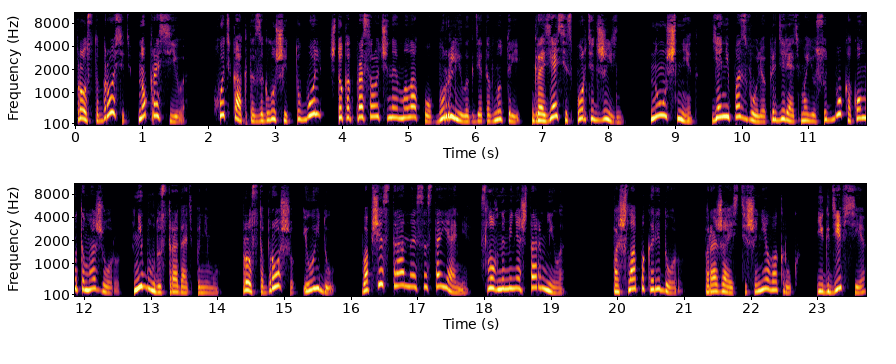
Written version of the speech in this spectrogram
просто бросить, но красиво хоть как-то заглушить ту боль, что как просроченное молоко бурлило где-то внутри, грозясь испортить жизнь. Ну уж нет, я не позволю определять мою судьбу какому-то мажору, не буду страдать по нему. Просто брошу и уйду. Вообще странное состояние, словно меня штормило. Пошла по коридору, поражаясь тишине вокруг. И где все?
